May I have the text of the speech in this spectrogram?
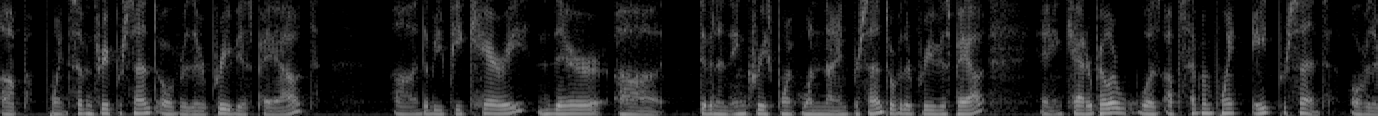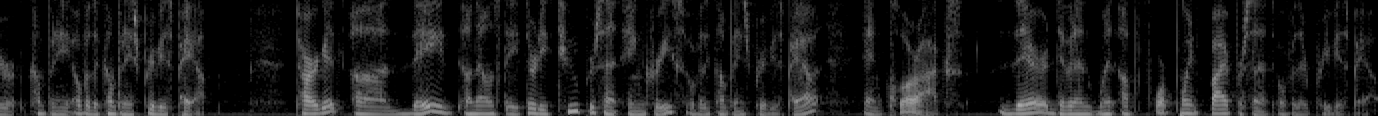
up 0.73% over their previous payout. Uh, WP Carey, their uh, dividend increased 0.19% over their previous payout, and Caterpillar was up 7.8% over their company over the company's previous payout. Target, uh, they announced a 32% increase over the company's previous payout, and Clorox, their dividend went up 4.5% over their previous payout.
